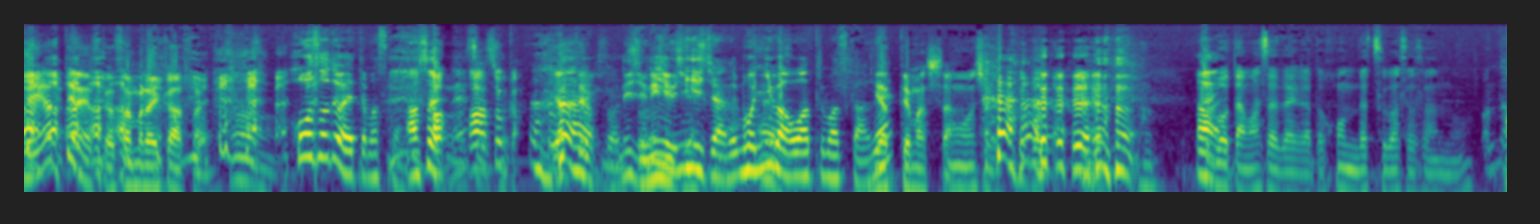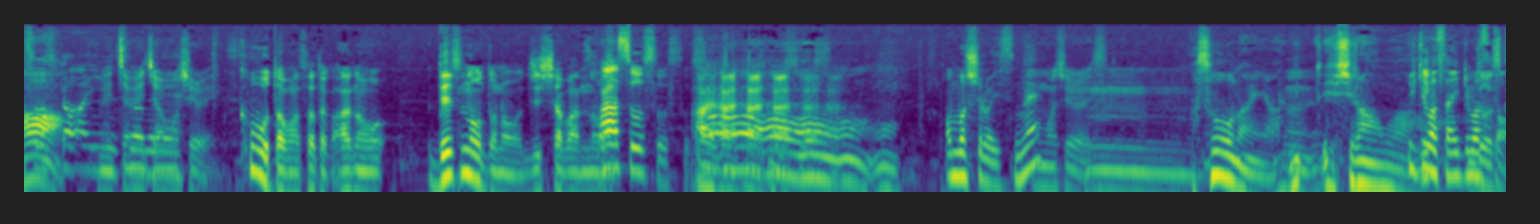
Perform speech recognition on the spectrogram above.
だやってないですか侍母さん放送ではやってますから。あ、そうやね。ああそうかやってます22 22日なんで、もう2話終わってますからね。やってました面白い。久保田はい久保田正孝と本田翼さんの、めちゃめちゃ面白い。久保田正孝あのデスノートの実写版のあ、そうそうそう。はいはいはいはいはいうんうんうん面白いですね。面白いです。んあそうなんや。うんえ知らんわ行。きますか行きますか？どう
